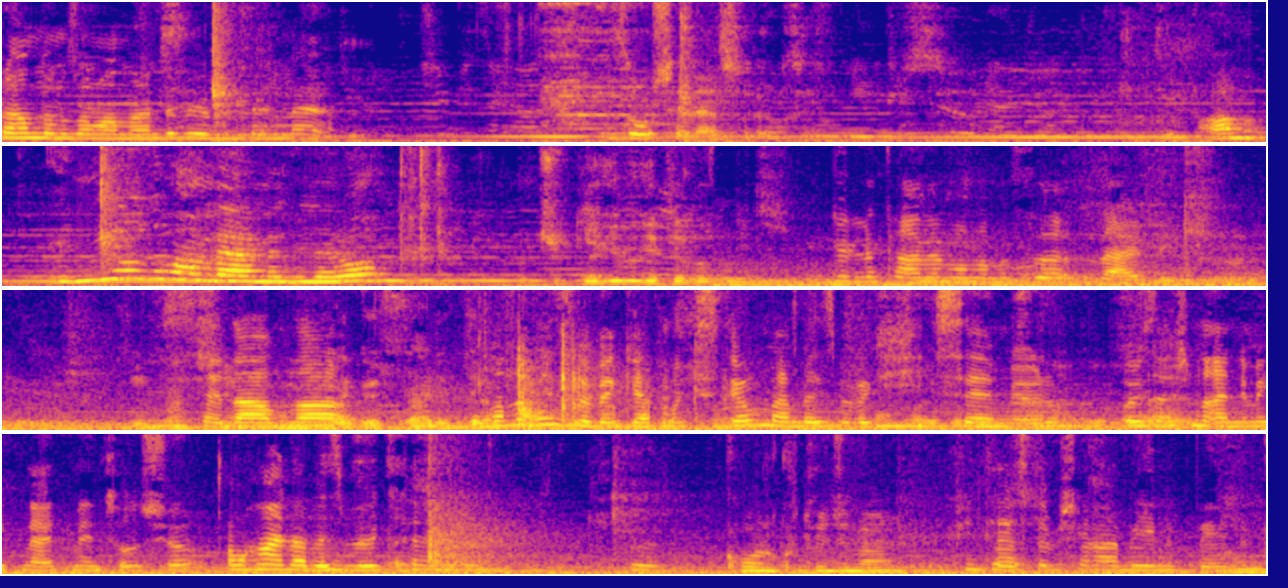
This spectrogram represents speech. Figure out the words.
Random zamanlarda birbirlerine zor şeyler soruyorlar. Ama e, niye o zaman vermediler o? Çifte gibi getirdim. Günlük kahve molamızı verdik. Seda abla bana bez bebek yapmak istiyor ama ben bez bebek hiç sevmiyorum. O yüzden şimdi annemi ikna etmeye çalışıyor. Ama hala bez bebek sevmiyorum. Böyle Korkutucular. Pinterest'te bir şeyler beğenip beğenip.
